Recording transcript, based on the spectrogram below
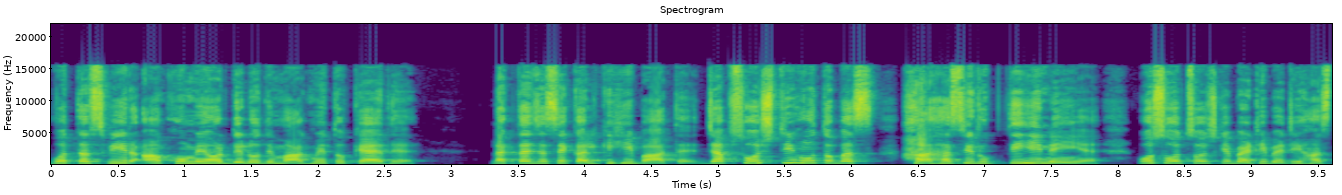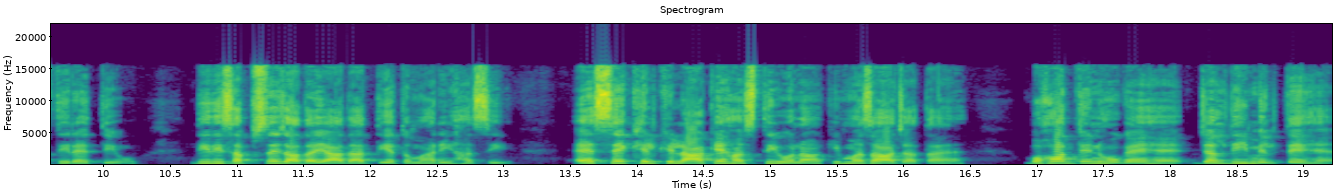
वो तस्वीर आँखों में और दिलो दिमाग में तो कैद है। लगता है जैसे कल की ही बात है। जब सोचती हूँ तो बस हाँ, हँसी रुकती ही नहीं है। वो सोच सोच के बैठी बैठी हंसती रहती हूँ। दीदी सबसे ज़्यादा याद आती है तुम्हारी हँसी। ऐसे खिलखिला के हंसती हो ना कि मज़ा आ जाता है। बहुत दिन हो गए हैं जल्दी मिलते हैं।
